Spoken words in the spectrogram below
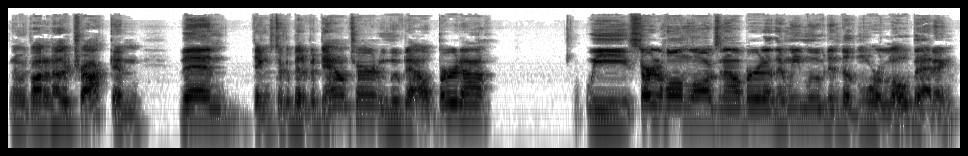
and then we bought another truck, and then things took a bit of a downturn. We moved to Alberta. we started hauling logs in Alberta. Then we moved into more low bedding.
